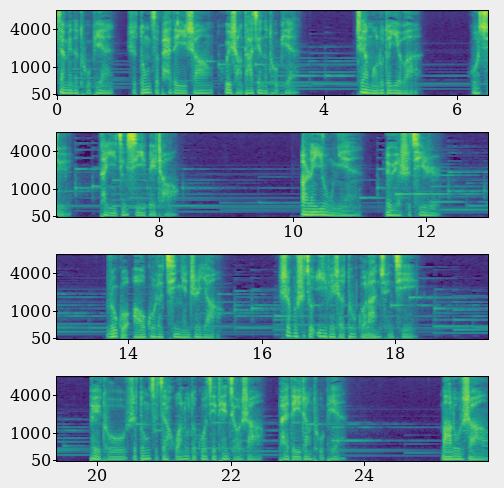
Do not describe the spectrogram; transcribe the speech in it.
下面的图片是东子拍的一张会场搭建的图片。这样忙碌的夜晚，或许他已经习以为常。二零一五年六月十七日，如果熬过了七年之痒，是不是就意味着度过了安全期？配图是东子在环路的过街天桥上拍的一张图片。马路上。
